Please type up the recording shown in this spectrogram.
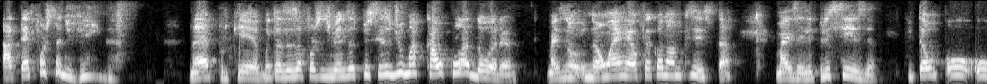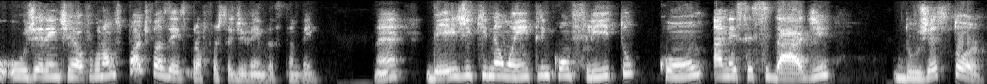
até força de vendas, né? Porque muitas vezes a força de vendas precisa de uma calculadora, mas não, não é Health Economics isso, tá? Mas ele precisa. Então, o, o, o gerente de Health Economics pode fazer isso para a força de vendas também, né? Desde que não entre em conflito com a necessidade do gestor,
